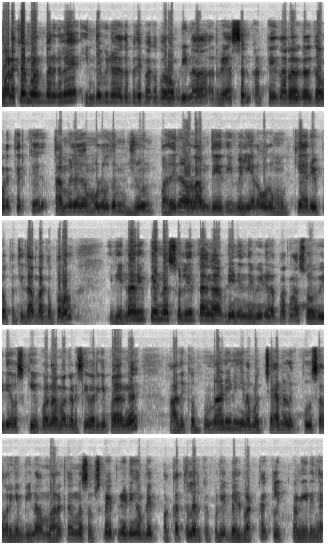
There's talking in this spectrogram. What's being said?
வணக்கம் நண்பர்களே இந்த வீடியோவில் எதை பற்றி பார்க்க போகிறோம் அப்படின்னா ரேஷன் அட்டைதாரர்கள் கவனத்திற்கு தமிழகம் முழுவதும் ஜூன் பதினாலாம் தேதி வெளியான ஒரு முக்கிய அறிவிப்பை பற்றி தான் பார்க்க போகிறோம் இது என்ன அறிவிப்பு என்ன சொல்லியிருக்காங்க அப்படின்னு இந்த வீடியோவில் பார்க்கலாம். ஸோ வீடியோ ஸ்கிப் பண்ணாமல் கடைசி வரைக்கும் பாருங்கள் அதுக்கு முன்னாடி நீங்கள் நம்ம சேனலுக்கு புதுசாக வரீங்க அப்படின்னா மறக்காமல் சப்ஸ்கிரைப் பண்ணிவிடுங்க அப்படியே பக்கத்தில் இருக்கக்கூடிய பெல் பட்டனை கிளிக் பண்ணிவிடுங்க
